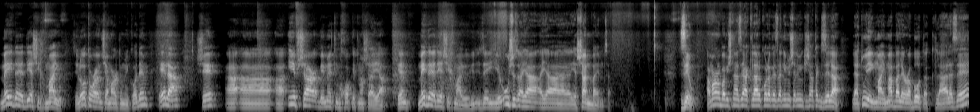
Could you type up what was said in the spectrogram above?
מידע ידיע שכמיו. זה לא אותו רעיון שאמרתם מקודם, אלא שאי אפשר באמת למחוק את מה שהיה, כן? מידע ידיע שכמיו, זה יראו שזה היה, היה ישן באמצע. זהו, אמרנו במשנה זה הכלל כל הגזלנים משלמים קישת הגזלה, להטויה מאי, מה בא לרבות הכלל הזה?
